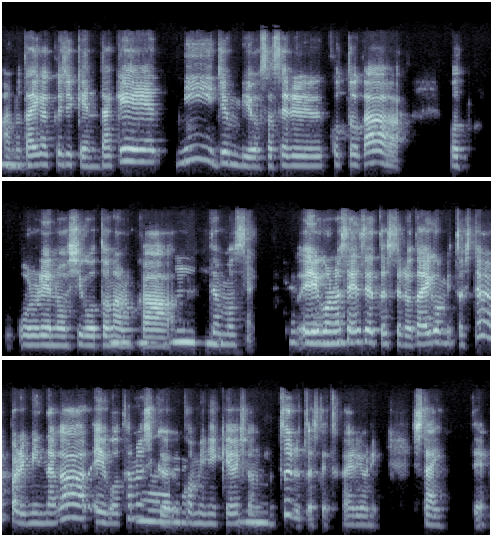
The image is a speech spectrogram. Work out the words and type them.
あの大学受験だけに準備をさせることが俺の仕事なのか、でも英語の先生としての醍醐味としてはやっぱりみんなが英語を楽しくコミュニケーションツールとして使えるようにしたい。って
